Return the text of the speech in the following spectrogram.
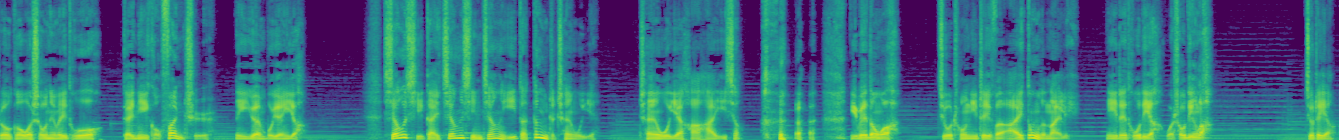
如果我收你为徒，给你一口饭吃，你愿不愿意啊？”小乞丐将信将疑的瞪着陈五爷。陈五爷哈哈一笑：“ 你别瞪我，就冲你这份挨冻的耐力，你这徒弟啊，我收定了。”就这样。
